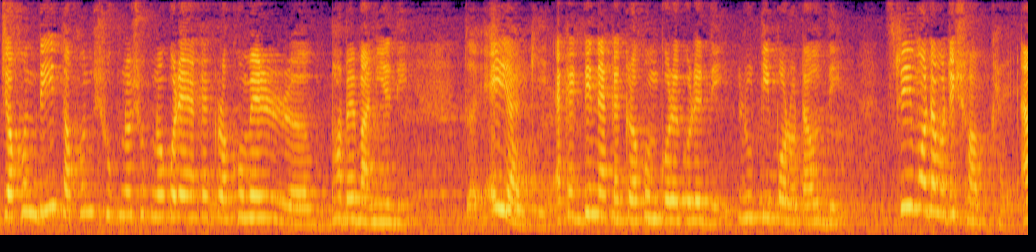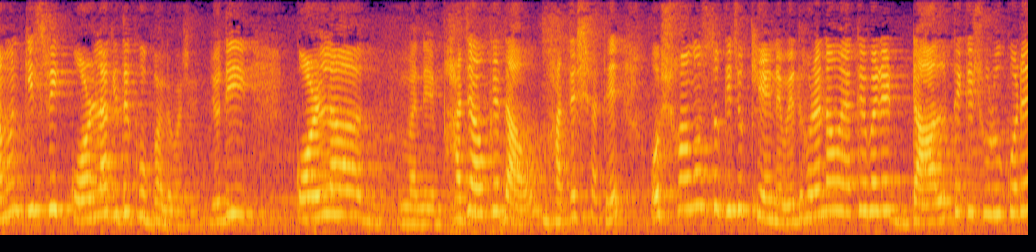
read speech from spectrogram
যখন দিই তখন শুকনো শুকনো করে এক এক রকমের ভাবে বানিয়ে দিই। তো এই আর কি, এক এক দিন এক এক রকম করে করে দিই, রুটি, পরোটাও দিই। স্ত্রী মোটামুটি সব খায়। এমনকি স্ত্রী করলা খেতে খুব ভালোবাসে। যদি করলা মানে ভাজা ওকে দাও ভাতের সাথে, ও সমস্ত কিছু খেয়ে নেবে। ধরে নাও একেবারে ডাল থেকে শুরু করে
